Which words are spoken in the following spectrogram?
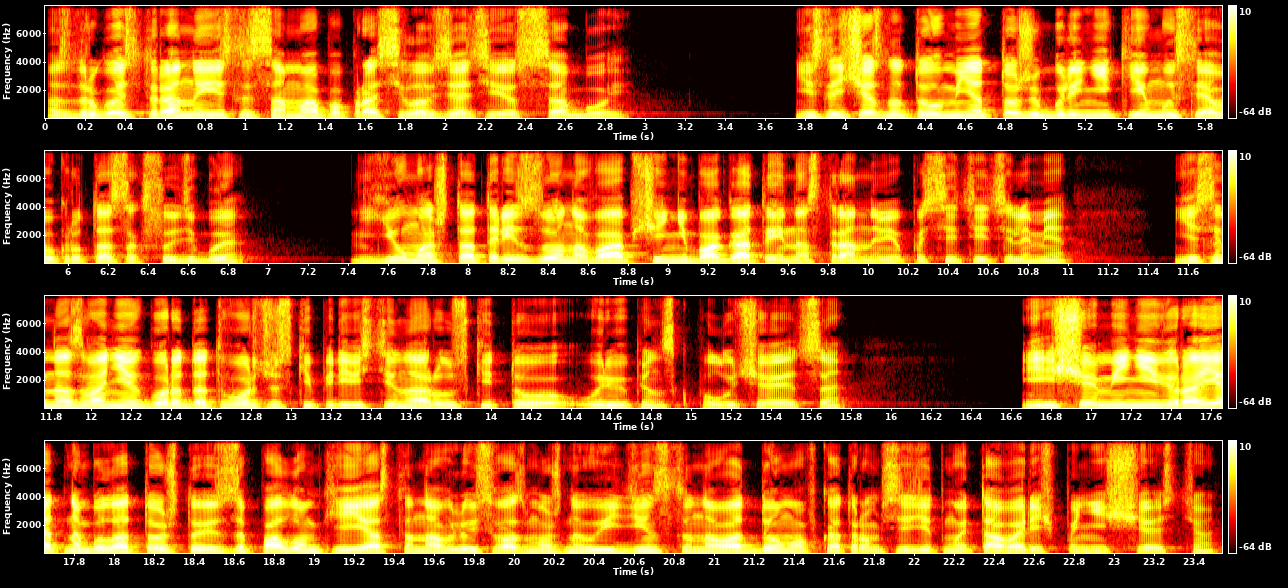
А с другой стороны, если сама попросила взять ее с собой. Если честно, то у меня тоже были некие мысли о выкрутасах судьбы. Юма, штат Аризона, вообще не богата иностранными посетителями. Если название города творчески перевести на русский, то Урюпинск получается. И еще менее вероятно было то, что из-за поломки я остановлюсь, возможно, у единственного дома, в котором сидит мой товарищ по несчастью.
